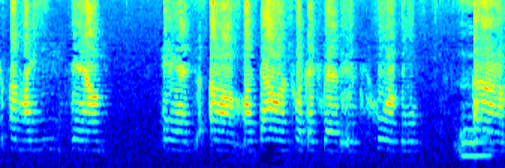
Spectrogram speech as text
from my knees down, and um, my balance, like I said, is horrible. Um, Um,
